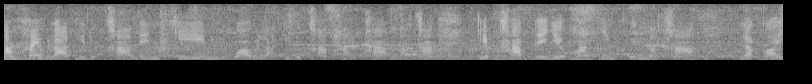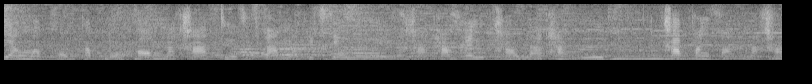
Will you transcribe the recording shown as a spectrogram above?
ทำให้เวลาที่ลูกค้าเล่นเกม หรือว่าเวลาที่ลูกค้าถ่ายภาพนะคะ เก็บภาพได้เยอะมากยิ่งขึ้นนะคะ แล้วก็ยังมาพร้อมกับตัวกล้องนะคะถึง 13 ล้านพิกเซลเลยนะคะทำให้ลูกค้าเวลาถ่ายรูปภาพต่างๆนะคะ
